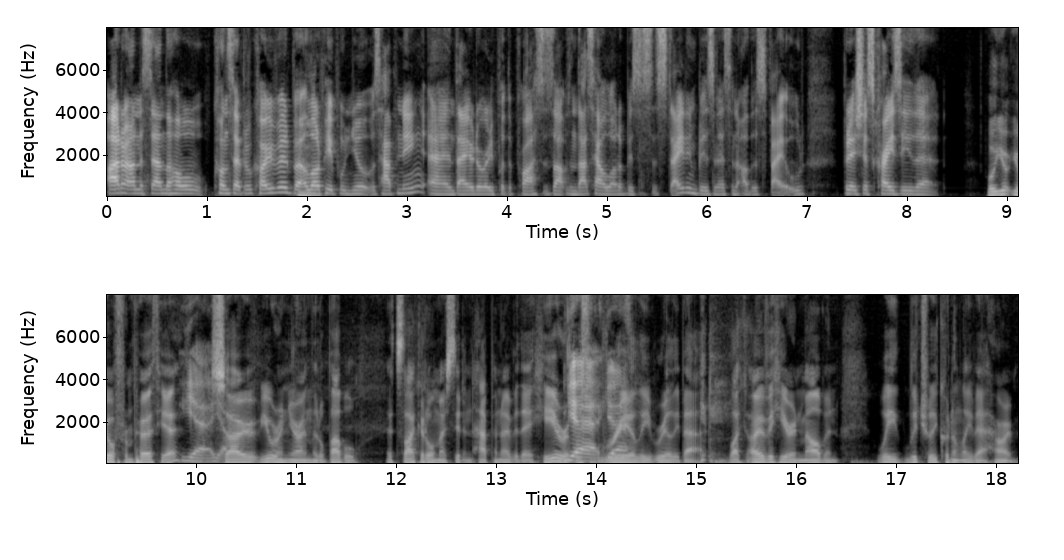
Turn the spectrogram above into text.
I don't understand the whole concept of COVID, but a Mm. lot of people knew it was happening and they had already put the prices up. And that's how a lot of businesses stayed in business and others failed. But it's just crazy that, Well, you're, you're from Perth, yeah? yeah, yeah. So you were in your own little bubble. It's like it almost didn't happen over there. Here, it Yeah, was yeah. really, really bad. Like over here in Melbourne, we literally couldn't leave our home.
